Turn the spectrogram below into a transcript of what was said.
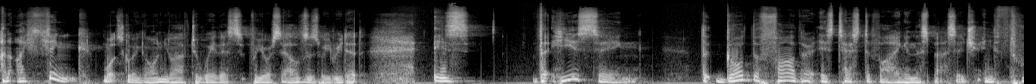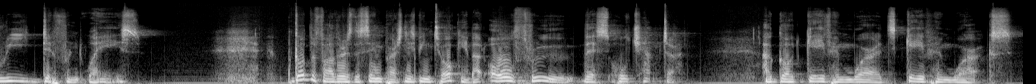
And I think what's going on, you'll have to weigh this for yourselves as we read it, is that he is saying that God the Father is testifying in this passage in three different ways. God the Father is the same person he's been talking about all through this whole chapter. How God gave him words, gave him works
